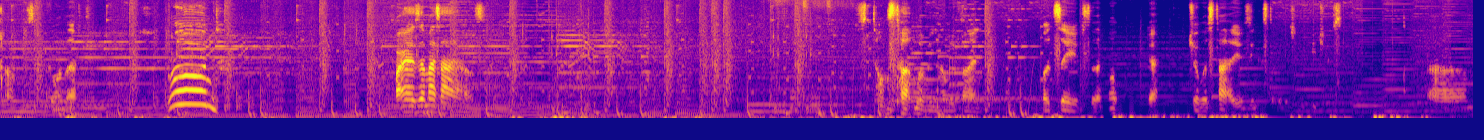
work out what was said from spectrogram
oh, left. Run! Fire the missiles. Just don't stop moving, I'll be fine. Let's save so that, oh, yeah. Joe was tired using the stabilization features. Um,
